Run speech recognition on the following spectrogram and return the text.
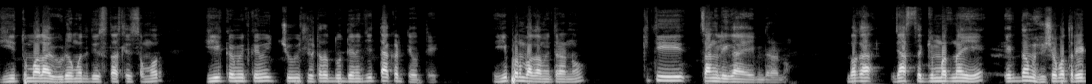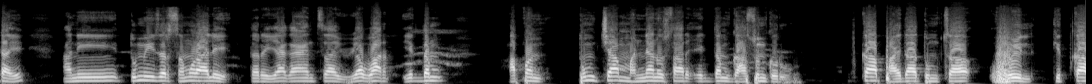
ही तुम्हाला व्हिडिओमध्ये दिसत असली समोर ही कमीत कमी चोवीस लिटर दूध देण्याची ताकद ठेवते. ही पण बघा मित्रांनो किती चांगली गाय आहे मित्रांनो. बघा जास्त किंमत नाहीये एकदम हिशोबात रेट आहे. आणि तुम्ही जर समोर आले तर या गायांचा व्यवहार एकदम आपण तुमच्या म्हणण्यानुसार एकदम घासून करू. इतका फायदा तुमचा होईल तितका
